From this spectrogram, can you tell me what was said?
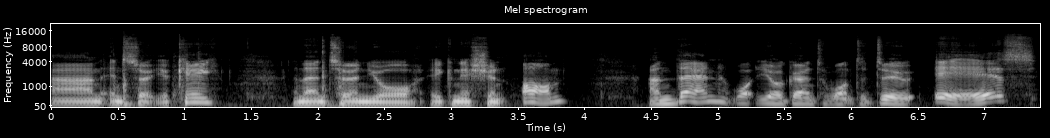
and insert your key and then turn your ignition on. And then what you're going to want to do is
